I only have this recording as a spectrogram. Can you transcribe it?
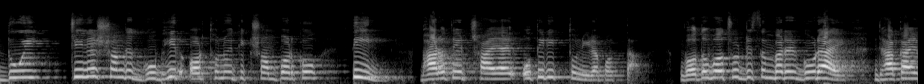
দুই চীনের সঙ্গে গভীর অর্থনৈতিক সম্পর্ক, তিন, ভারতের ছায়ায় অতিরিক্ত নিরাপত্তা। গত বছর ডিসেম্বরের গোড়ায় ঢাকায়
